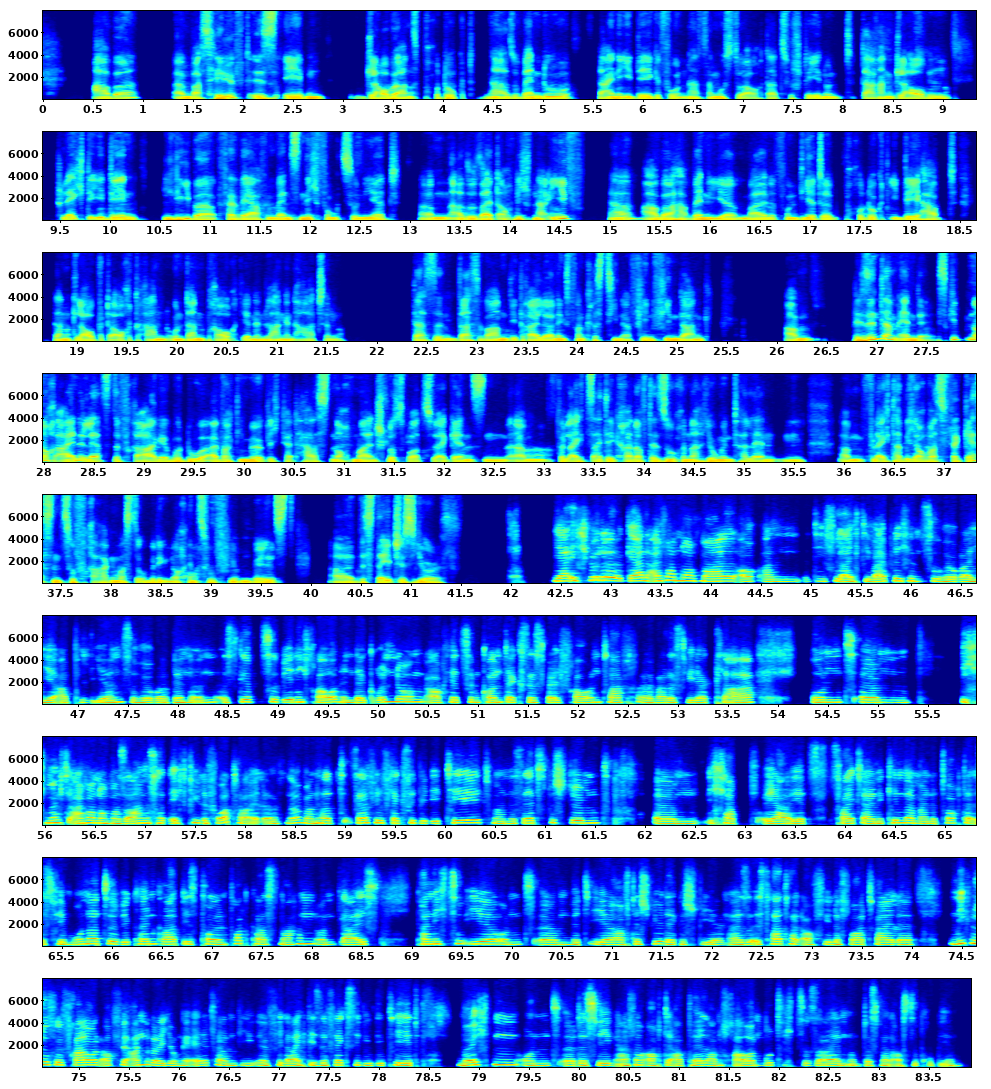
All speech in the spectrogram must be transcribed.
Aber ähm, was hilft, ist eben Glaube ans Produkt. Na, also wenn du deine Idee gefunden hast, dann musst du auch dazu stehen und daran glauben. Schlechte Ideen lieber verwerfen, wenn es nicht funktioniert. Ähm, also seid auch nicht naiv. Ja, aber wenn ihr mal eine fundierte Produktidee habt, dann glaubt auch dran und dann braucht ihr einen langen Atem. Das, sind, das waren die drei Learnings von Christina. Vielen, vielen Dank. Ähm, wir sind am Ende. Es gibt noch eine letzte Frage, wo du einfach die Möglichkeit hast, nochmal ein Schlusswort zu ergänzen. Ähm, vielleicht seid ihr gerade auf der Suche nach jungen Talenten. Ähm, vielleicht habe ich auch was vergessen zu fragen, was du unbedingt noch hinzufügen willst. Uh, the stage is yours. Ja, ich würde gerne einfach nochmal auch an die vielleicht die weiblichen Zuhörer hier appellieren, Zuhörerinnen. Es gibt zu wenig Frauen in der Gründung, auch jetzt im Kontext des Weltfrauentag äh, war das wieder klar. Und ähm, ich möchte einfach nochmal sagen, es hat echt viele Vorteile. Ne? Man hat sehr viel Flexibilität, man ist selbstbestimmt, ähm, ich habe ja jetzt zwei kleine Kinder, meine Tochter ist vier Monate. Wir können gerade diesen tollen Podcast machen und gleich kann ich zu ihr und ähm, mit ihr auf der Spieldecke spielen. Also es hat halt auch viele Vorteile, nicht nur für Frauen, auch für andere junge Eltern, die äh, vielleicht diese Flexibilität möchten und äh, deswegen einfach auch der Appell an Frauen, mutig zu sein und das mal auszuprobieren.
